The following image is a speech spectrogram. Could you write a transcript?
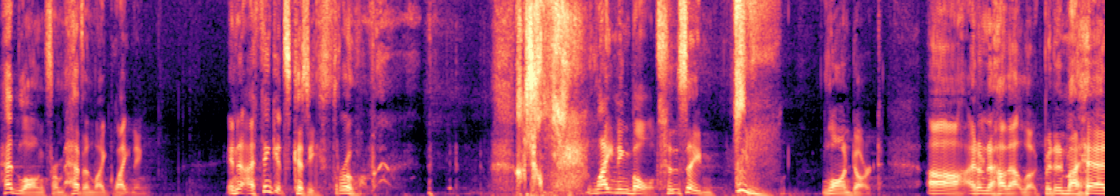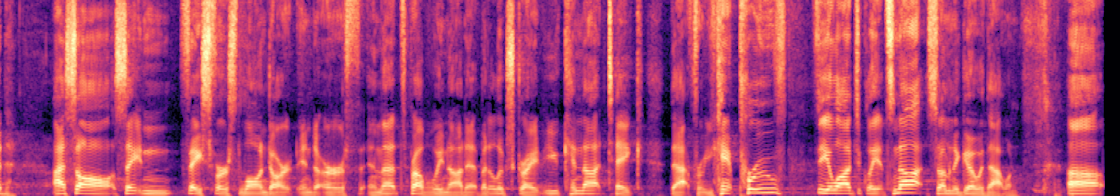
headlong from heaven like lightning. And I think it's because he threw him. lightning bolt, Satan, lawn dart. Uh, I don't know how that looked, but in my head, I saw Satan face first lawn dart into earth, and that's probably not it, but it looks great. You cannot take that from, you can't prove theologically it's not, so I'm going to go with that one. Uh,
